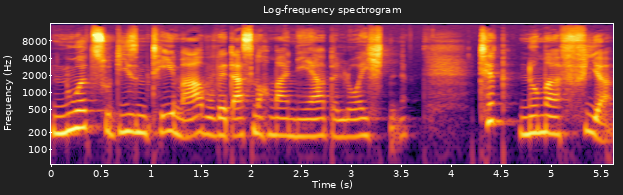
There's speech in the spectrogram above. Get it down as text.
nur zu diesem Thema, wo wir das nochmal näher beleuchten. Tipp Nummer vier.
